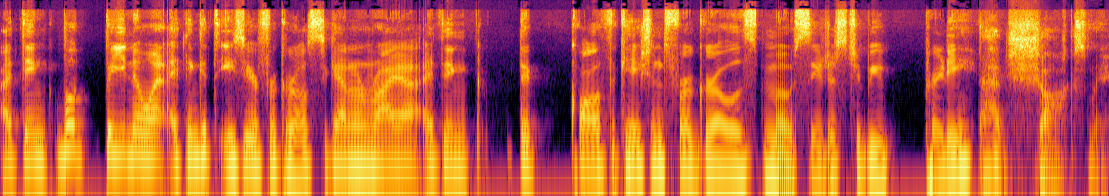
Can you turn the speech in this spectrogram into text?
I think, well, but you know what? I think it's easier for girls to get on Raya. I think the qualifications for a girl is mostly just to be pretty. That shocks me.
